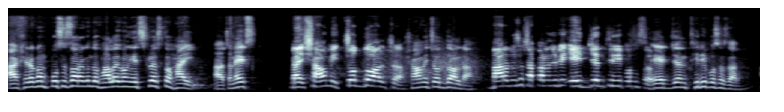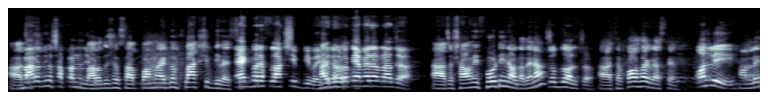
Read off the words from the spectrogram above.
আর সেরকম প্রসেসরও কিন্তু ভালো এবং স্টোরেজ তো হাই আচ্ছা নেক্সট ভাই শাওমি চোদ্দ আলট্রা Xiaomi চোদ্দ আলটা বারো দুশো ছাপ্পান্ন GB eight gen three processor eight gen three processor বারো দুশো ছাপ্পান্ন বারো দুশো ছাপ্পান্ন একদম ফ্ল্যাগশিপ ডিভাইস একবারে ফ্ল্যাগশিপ ডিভাইস Five এটা হলো ক্যামেরার রাজা। আচ্ছা Xiaomi আলটা তাই না? আলট্রা আচ্ছা কত থাকবে আজকে? অনলি অনলি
